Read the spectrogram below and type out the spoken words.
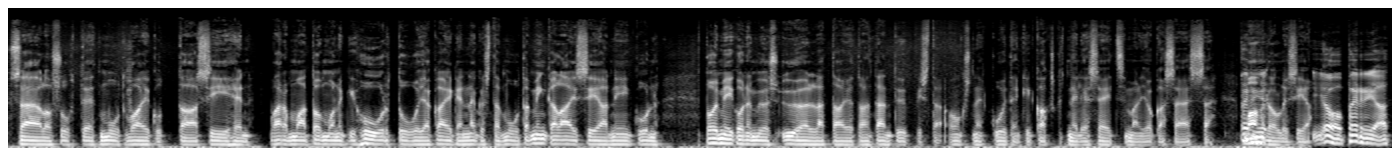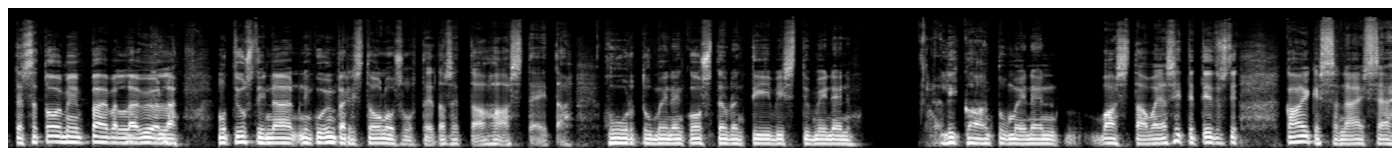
sääolosuhteet, muut vaikuttaa siihen. Varmaan tuommoinenkin huurtuu ja kaiken näköistä muuta. Minkälaisia, niin kun, toimiiko ne myös yöllä tai jotain tämän tyyppistä? Onko ne kuitenkin 24-7 joka säässä Peri- mahdollisia? Joo, periaatteessa toimii päivällä yöllä, mutta justiin nämä niin kuin ympäristöolosuhteet asettaa haasteita. Huurtuminen, kosteuden tiivistyminen, likaantuminen vastaava. Ja sitten tietysti kaikessa näissä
